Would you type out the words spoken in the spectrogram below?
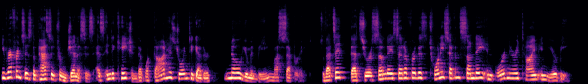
He references the passage from Genesis as indication that what God has joined together, no human being must separate. So that's it. That's your Sunday setup for this 27th Sunday in Ordinary Time in Year B.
